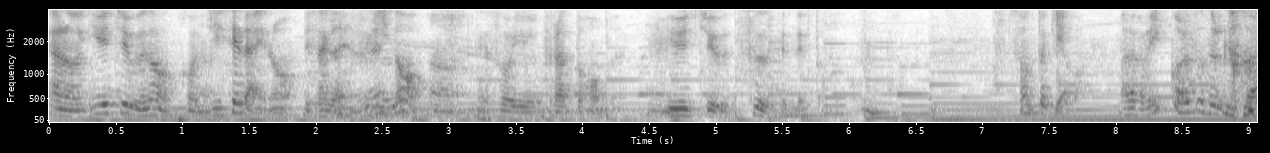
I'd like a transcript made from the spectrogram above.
あの YouTube のこの次世代の次世代のね。次のうん。そういうプラットフォーム、うん。YouTube2 って出ると思う、その時やわ。まあ、だから1個あるとするとさ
